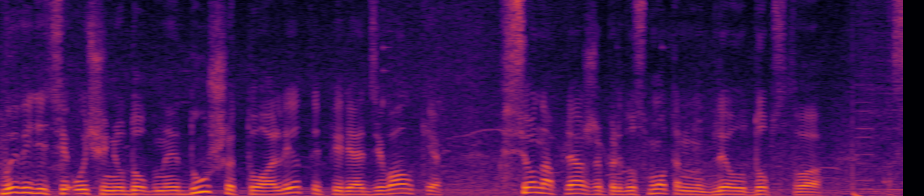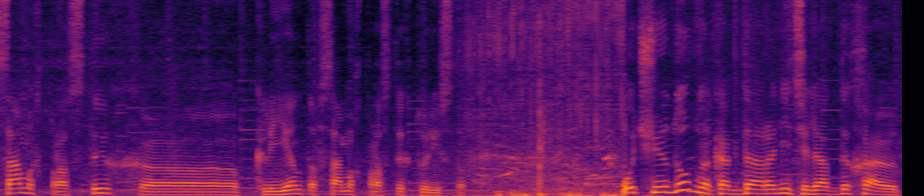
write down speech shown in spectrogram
Вы видите очень удобные души, туалеты, переодевалки. Все на пляже предусмотрено для удобства самых простых э, клиентов, самых простых туристов. Очень удобно, когда родители отдыхают,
